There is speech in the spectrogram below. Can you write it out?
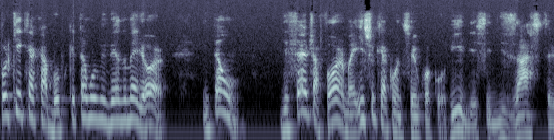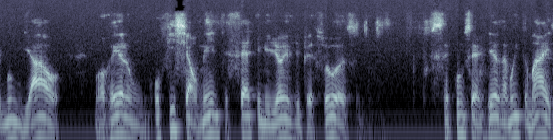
Por que, que acabou? Porque estamos vivendo melhor. Então, de certa forma, isso que aconteceu com a Covid, esse desastre mundial, morreram oficialmente 7 milhões de pessoas, com certeza muito mais.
